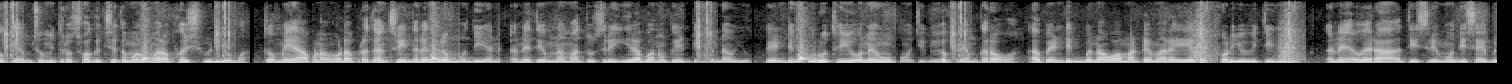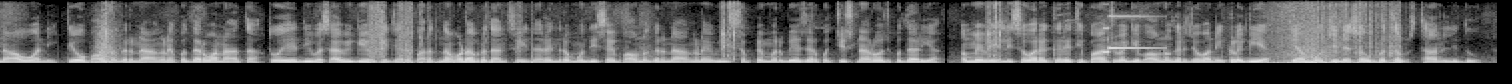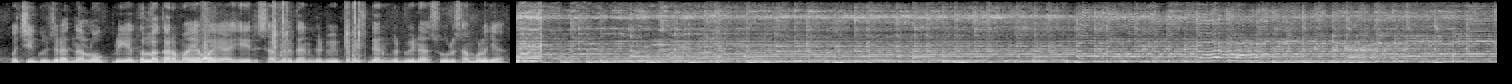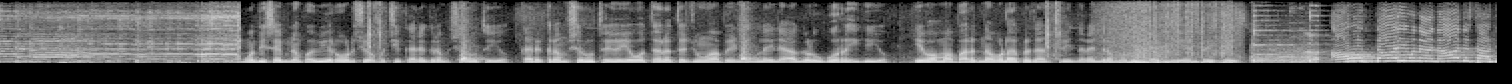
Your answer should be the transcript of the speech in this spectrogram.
તો કેમ છો મિત્રો? સ્વાગત છે તમારું મારા ફર્સ્ટ વિડીયોમાં. તો મેં આપણા વડાપ્રધાન શ્રી નરેન્દ્ર મોદી અને તેમના માતુશ્રી હીરાબાનું પેઇન્ટિંગ બનાવ્યું. પેઇન્ટિંગ પૂરું થયું અને હું પહોંચી ગયો ફ્રેમ કરાવવા. આ પેઇન્ટિંગ બનાવવા માટે મારે એક અઠવાડિયું વીતી ગયું. અને હવે રાહ હતી શ્રી મોદી સાહેબના આવવાની. તેઓ ભાવનગરના આંગણે પધારવાના હતા. તો એ દિવસ આવી ગયો કે જ્યારે ભારતના વડાપ્રધાન શ્રી નરેન્દ્ર મોદી સાહેબ ભાવનગરના આંગણે વીસ સપ્ટેમ્બર બે હજાર પચીસના રોજ પધાર્યા. અમે વહેલી સવારે ઘરેથી પાંચ વાગે ભાવનગર જવા નીકળી ગયા. ત્યાં પહોંચીને સૌ પ્રથમ સ્થાન લીધું. પછી ગુજરાતના લોકપ્રિય કલાકાર માયાભાઈ આહિર, સાગરદાન ગઢવી, પરેશદાન ગઢવીના સૂર સાંભળ્યા. મોદી સાહેબના ભવ્ય રોડ શો પછી કાર્યક્રમ શરૂ થયો. કાર્યક્રમ શરૂ થયો એવો તરત જ હું આ પેઇન્ટિંગ લઈને આગળ ઊભો રહી ગયો. એવામાં ભારતના વડાપ્રધાન શ્રી નરેન્દ્ર મોદી સાહેબની એન્ટ્રી થઈ. આવો તાળીઓના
